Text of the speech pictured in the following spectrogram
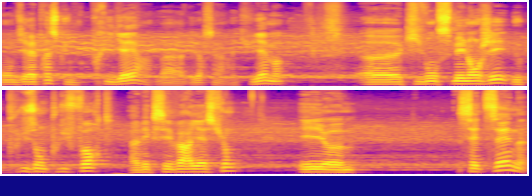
on dirait presque une prière, bah, d'ailleurs c'est un requiem, hein, euh, qui vont se mélanger de plus en plus fortes avec ces variations. Et euh, cette scène,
